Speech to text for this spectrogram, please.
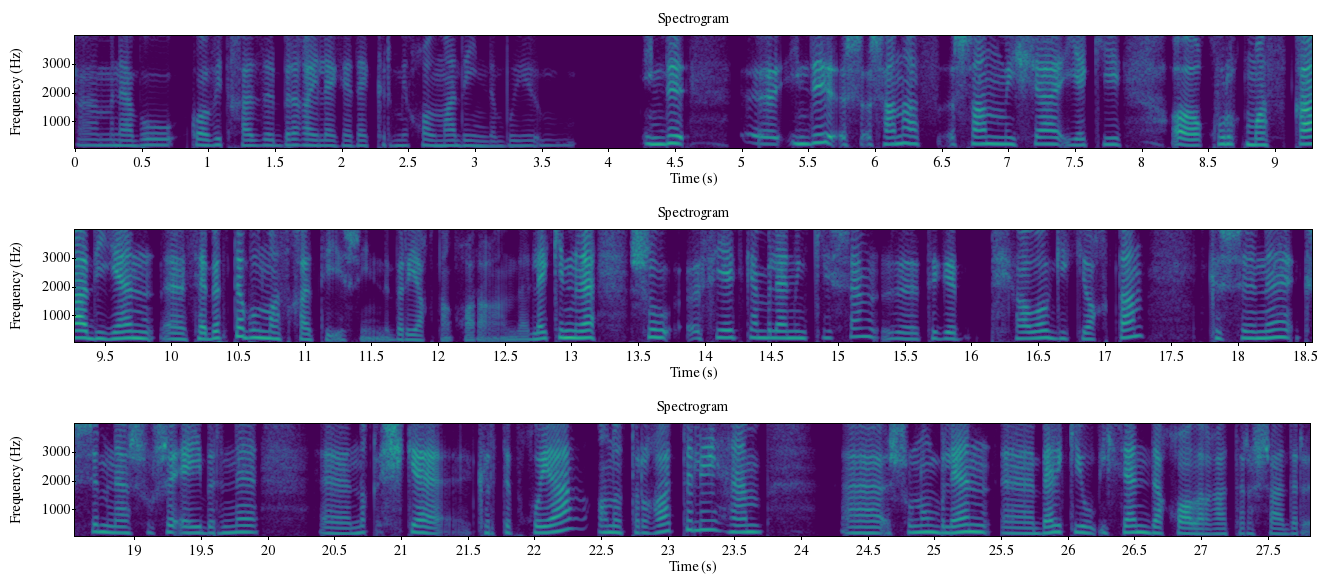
Менә бу ковид хәзер бер гаиләгә дә керми калмады инде. Бу инде инде ышанас ышанмыйча яки курыкмаска дигән сәбәп тә булмаска тиеш инде бер яктан караганда. Ләкин менә шул син әйткән белән мин килешәм теге психологик яктан кешене кеше менә шушы әйберне нык эчкә кертеп куя онытырга тели һәм шуның белән бәлки ул исән дә калырга тырышадыр.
